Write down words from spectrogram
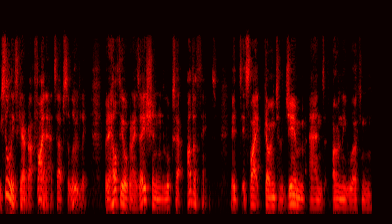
You still need to care about finance, absolutely. But a healthy organization looks at other things. It's, it's like going to the gym and only working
